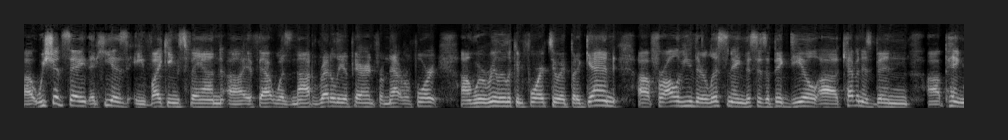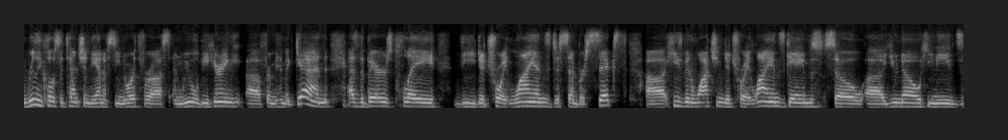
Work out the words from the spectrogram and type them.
Uh, we should say that he is a Vikings fan, uh, if that was not readily apparent from that report. Um, we're really looking forward to it. But again, uh, for all of you that are listening, this is a big deal. Uh, Kevin has been uh, paying really close attention to the NFC North for us, and we will be hearing from him again as the Bears play the Detroit Lions December 6th. he's been watching Detroit Lions games, so you know he needs,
